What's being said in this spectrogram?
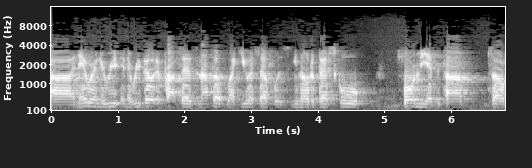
uh, and they were in the re- in the rebuilding process. And I felt like USF was, you know, the best school for me at the time. So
